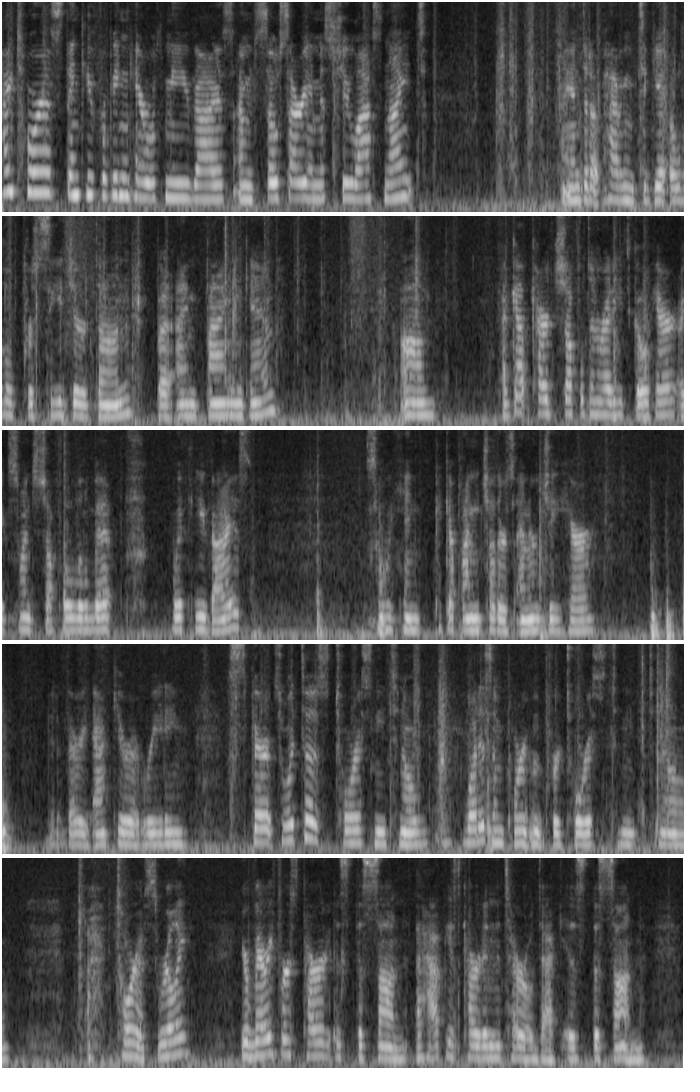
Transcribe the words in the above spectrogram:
Hi Taurus, thank you for being here with me you guys. I'm so sorry I missed you last night. I ended up having to get a little procedure done, but I'm fine again. Um, I've got cards shuffled and ready to go here. I just wanted to shuffle a little bit with you guys so we can pick up on each other's energy here. Get a very accurate reading. Spirits, what does Taurus need to know? What is important for Taurus to need to know? Uh, Taurus, really? Your very first card is the Sun. The happiest card in the tarot deck is the Sun.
